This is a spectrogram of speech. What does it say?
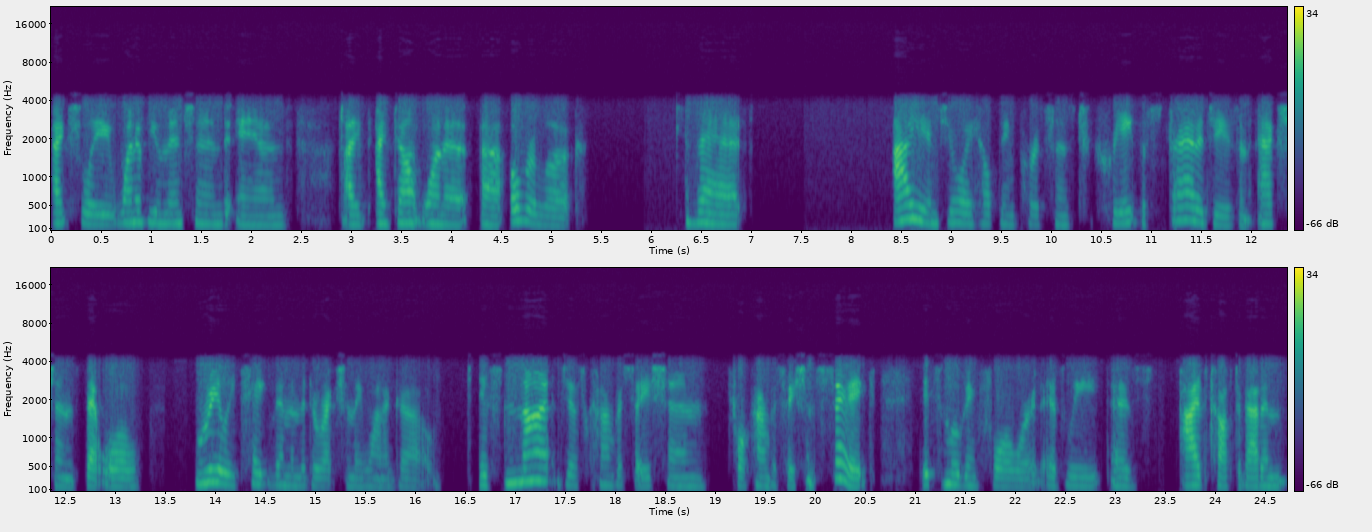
actually, one of you mentioned, and I, I don't want to uh, overlook that I enjoy helping persons to create the strategies and actions that will really take them in the direction they want to go. It's not just conversation for conversation's sake. It's moving forward as we as I've talked about and,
